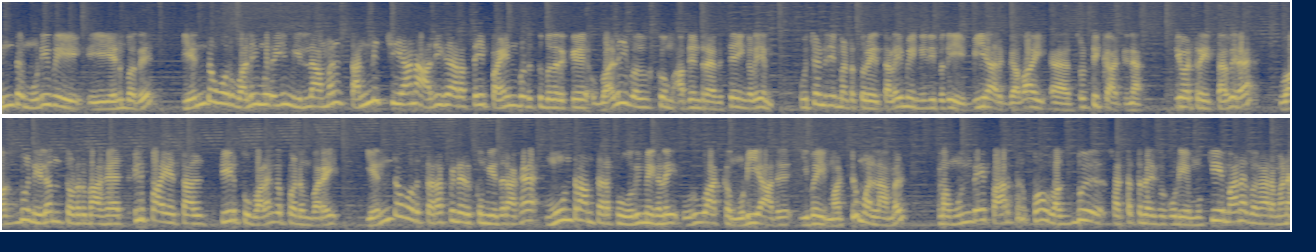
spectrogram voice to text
இந்த முடிவு என்பது எந்த ஒரு வழிமுறையும் இல்லாமல் தன்னிச்சையான அதிகாரத்தை பயன்படுத்துவதற்கு வழிவகுக்கும் அப்படின்ற விஷயங்களையும் உச்சநீதிமன்றத்துடைய தலைமை நீதிபதி பி ஆர் கவாய் சுட்டிக்காட்டினார். இவற்றை தவிர வக்பு நிலம் தொடர்பாக தீர்ப்பாயத்தால் தீர்ப்பு வழங்கப்படும் வரை எந்த ஒரு தரப்பினருக்கும் எதிராக மூன்றாம் தரப்பு உரிமைகளை உருவாக்க முடியாது. இவை மட்டுமல்லாமல் நம்ம முன்பே பார்த்திருப்போம் வக்பு சட்டத்தில் இருக்கக்கூடிய முக்கியமான விவகாரமான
